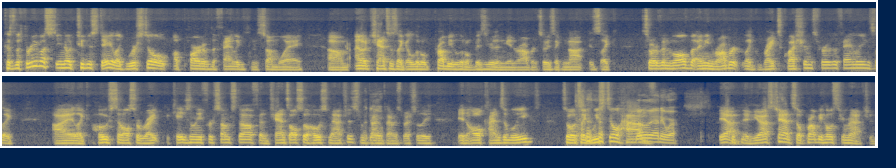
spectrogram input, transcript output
Because the three of us, you know, to this day, like we're still a part of the fan leagues in some way. Um, I know Chance is like a little, probably a little busier than me and Robert, so he's like not is like sort of involved. But I mean, Robert like writes questions for the fan leagues. Like I like host and also write occasionally for some stuff, and Chance also hosts matches from time to time, especially in all kinds of leagues. So it's like we still have Literally anywhere. yeah, if you ask Chance, he'll probably host your match. It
